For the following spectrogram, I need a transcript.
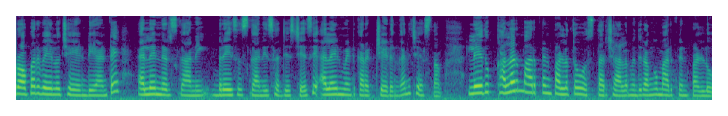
ప్రాపర్ వేలో చేయండి అంటే అలైనర్స్ కానీ బ్రేసెస్ కానీ సజెస్ట్ చేసి అలైన్మెంట్ కరెక్ట్ చేయడం కానీ చేస్తాం. లేదు కలర్ మారిపోయిన పళ్ళతో వస్తారు చాలామంది రంగు మారిపోయిన పళ్ళు.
